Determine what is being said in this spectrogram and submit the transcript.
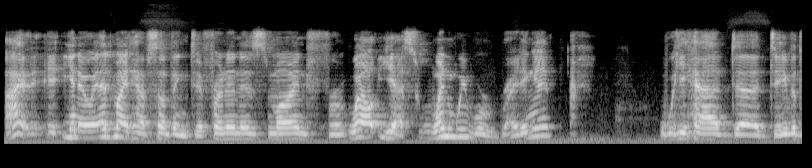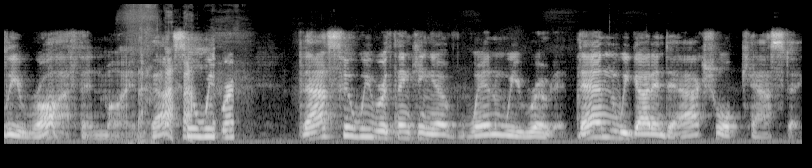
I, you know, Ed might have something different in his mind for. Well, yes, when we were writing it we had uh, David Lee Roth in mind. That's who we were. That's who we were thinking of when we wrote it. Then we got into actual casting,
